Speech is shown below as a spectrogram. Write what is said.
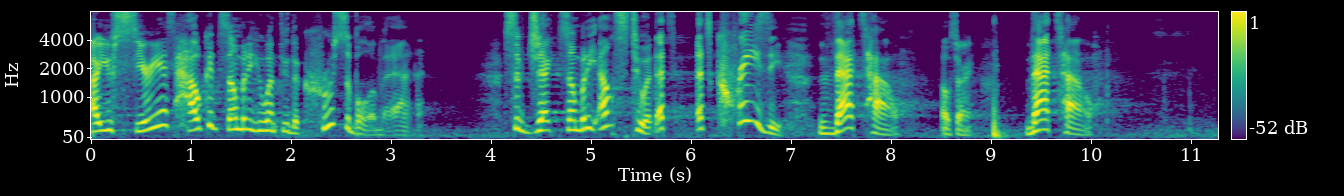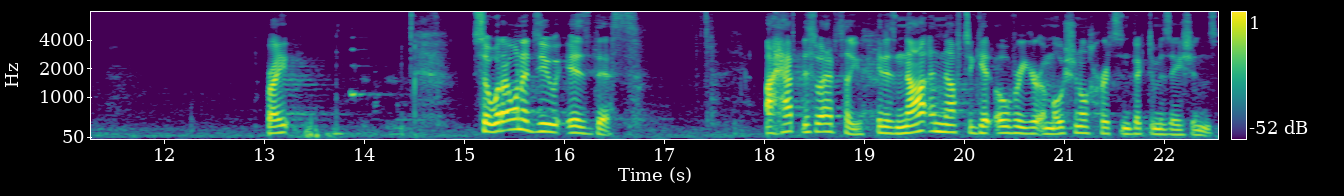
Are you serious? How could somebody who went through the crucible of that subject somebody else to it? That's, that's crazy. That's how. Oh, sorry. That's how. Right? So, what I want to do is this I have, this is what I have to tell you. It is not enough to get over your emotional hurts and victimizations.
